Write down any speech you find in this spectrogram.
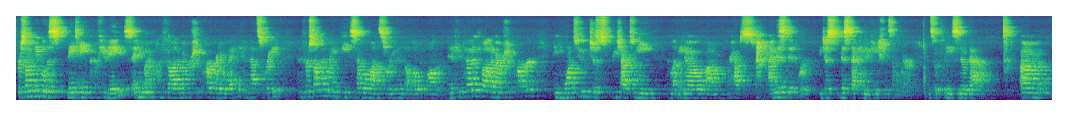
for some people, this may take a few days, and you might want to fill out a membership card right away, and that's great. And for some, it might be several months or even a little bit longer. And if you haven't filled out a membership card and you want to, just reach out to me and let me know. Um, perhaps I missed it or we just missed that communication somewhere. And so please know that. Um,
